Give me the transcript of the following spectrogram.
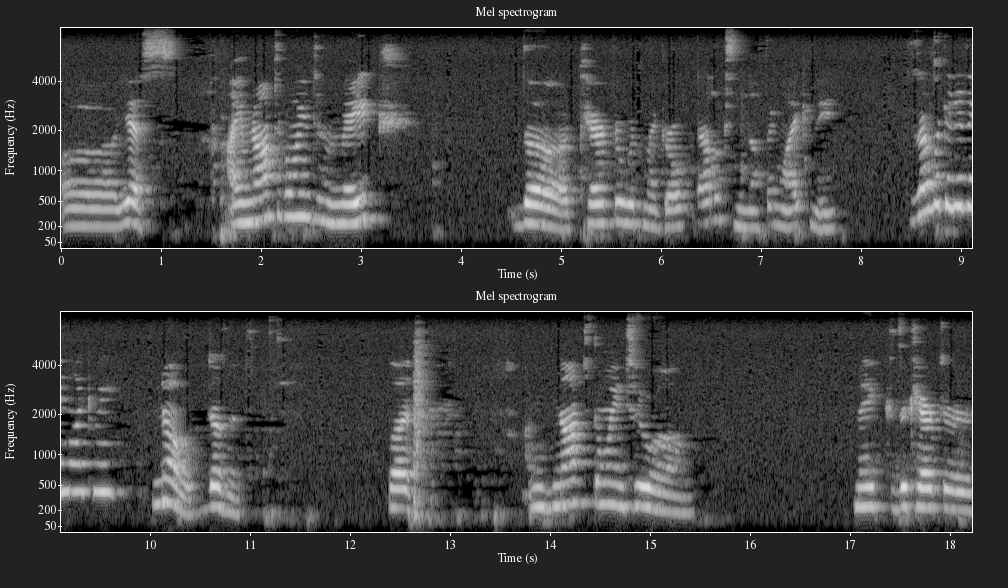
Uh, yes. I am not going to make the character with my girl. That looks nothing like me. Does that look anything like me? No, it doesn't. But I'm not going to um, make the character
